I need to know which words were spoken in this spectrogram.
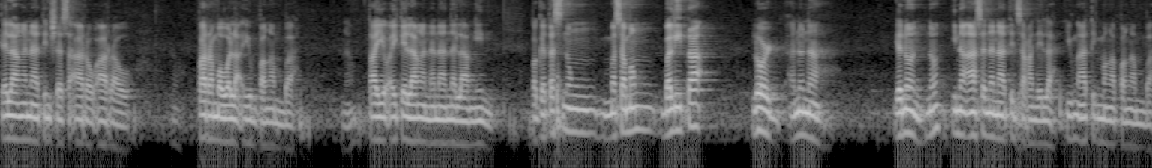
Kailangan natin siya sa araw-araw no? para mawala yung pangamba. No? Tayo ay kailangan nananalangin. Pagkatas nung masamang balita, Lord, ano na, ganon, no? Inaasa na natin sa kanila yung ating mga pangamba.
